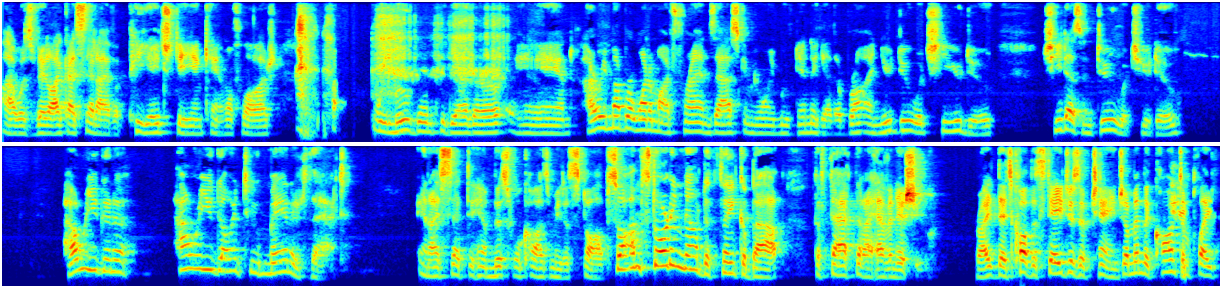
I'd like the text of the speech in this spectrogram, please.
I was, very, like I said, I have a PhD in camouflage. we moved in together, and I remember one of my friends asking me when we moved in together, Brian, you do what she you do. She doesn't do what you do. How are you going to how are you going to manage that? And I said to him, This will cause me to stop. So I'm starting now to think about the fact that I have an issue, right? That's called the stages of change. I'm in the contemplation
